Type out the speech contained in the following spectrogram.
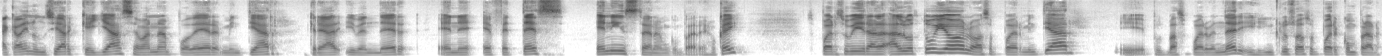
acaba de anunciar que ya se van a poder mintear, crear y vender NFTs en Instagram, compadre, ¿ok? Vas a poder subir algo tuyo, lo vas a poder mintear y pues vas a poder vender e incluso vas a poder comprar.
